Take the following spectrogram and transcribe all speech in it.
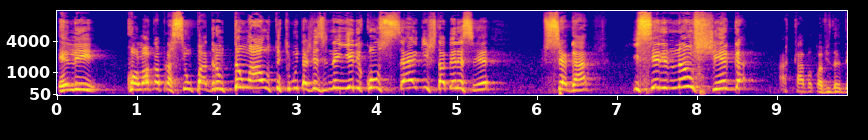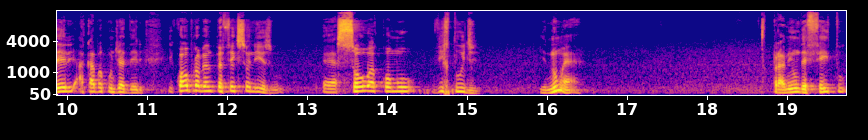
Ele coloca para si um padrão tão alto que muitas vezes nem ele consegue estabelecer, chegar. E se ele não chega, acaba com a vida dele, acaba com o dia dele. E qual é o problema do perfeccionismo? É, soa como virtude. E não é. Para mim, um defeito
